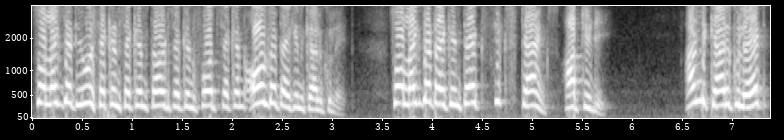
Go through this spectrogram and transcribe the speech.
So, like that you know second, second, third, second, fourth, second all that I can calculate. So, like that I can take 6 tanks RTD and calculate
